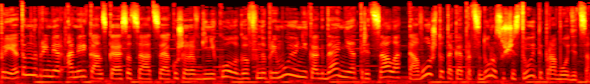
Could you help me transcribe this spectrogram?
При этом, например, Американская ассоциация акушеров-гинекологов напрямую никогда не отрицала того, что такая процедура существует и проводится.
